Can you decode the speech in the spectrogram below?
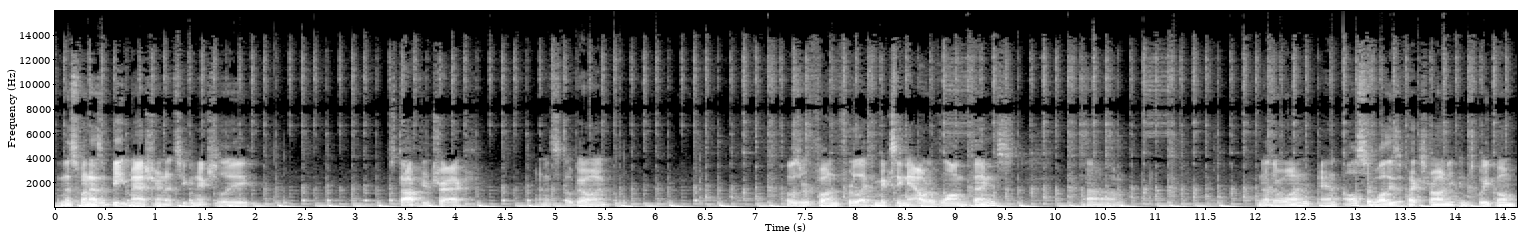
And this one has a beat masher in it, so you can actually stop your track and it's still going. Those are fun for like mixing out of long things. Um, another one, and also while these effects are on, you can tweak them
